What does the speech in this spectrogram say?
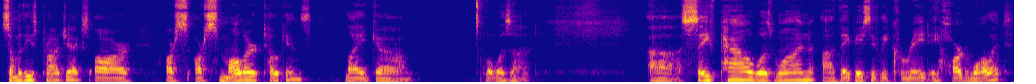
Some of these projects are are, are smaller tokens, like um, what was. Uh, uh SafePal was one. Uh, they basically create a hard wallet.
